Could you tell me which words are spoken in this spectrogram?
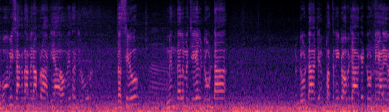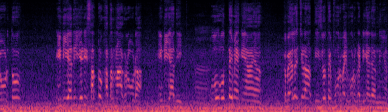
ਹੋ ਵੀ ਸਕਦਾ ਮੇਰਾ ਭਰਾ ਗਿਆ ਹੋਵੇ ਤਾਂ ਜ਼ਰੂਰ ਦੱਸਿਓ। ਹਾਂ। ਮਿੰਦਲ ਮਚੇਲ ਡੋਡਾ। ਡੋਡਾ ਜ- ਪਤਨੀ ਟੌਪ ਜਾ ਕੇ ਡੋਡੇ ਵਾਲੇ ਰੋਡ ਤੋਂ। ਇੰਡੀਆ ਦੀ ਜਿਹੜੀ ਸਭ ਤੋਂ ਖਤਰਨਾਕ ਰੋਡ ਆ ਇੰਡੀਆ ਦੀ। ਹਾਂ, ਉਹ ਉੱਤੇ ਮੈਂ ਗਿਆ ਆ। ਕਬੈਲ ਚੜਾਤੀ ਸੀ ਉੱਤੇ 4x4 ਗੱਡੀਆਂ ਜਾਂਦੀਆਂ।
